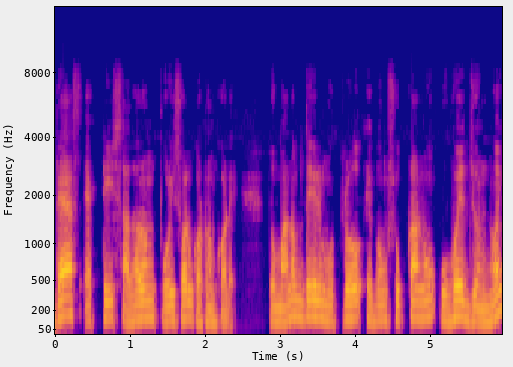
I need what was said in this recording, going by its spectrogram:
ড্যাশ একটি সাধারণ পরিসর গঠন করে। তো মানবদেহের মূত্র এবং শুক্রাণু উভয়ের জন্যই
